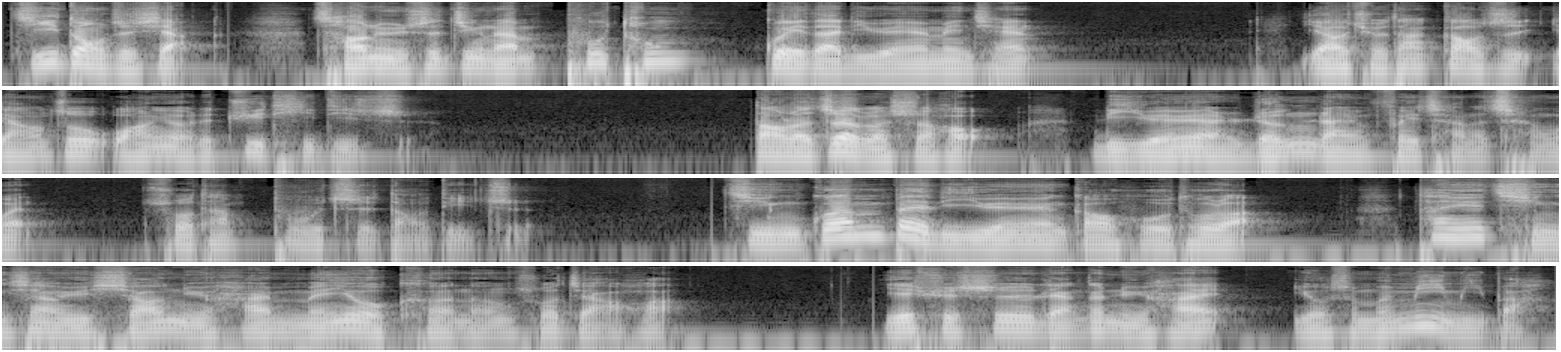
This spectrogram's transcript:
激动之下，曹女士竟然扑通跪在李媛媛面前，要求她告知扬州网友的具体地址。到了这个时候，李媛媛仍然非常的沉稳，说她不知道地址。警官被李媛媛搞糊涂了，他也倾向于小女孩没有可能说假话。也许是两个女孩有什么秘密吧。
